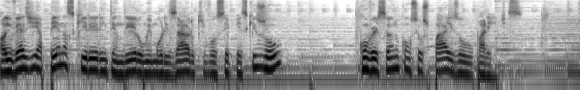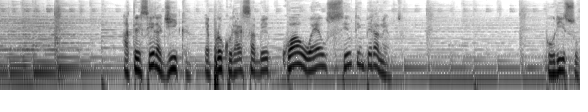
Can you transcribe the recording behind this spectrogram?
Ao invés de apenas querer entender ou memorizar o que você pesquisou, conversando com seus pais ou parentes. A terceira dica é procurar saber qual é o seu temperamento. Por isso,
